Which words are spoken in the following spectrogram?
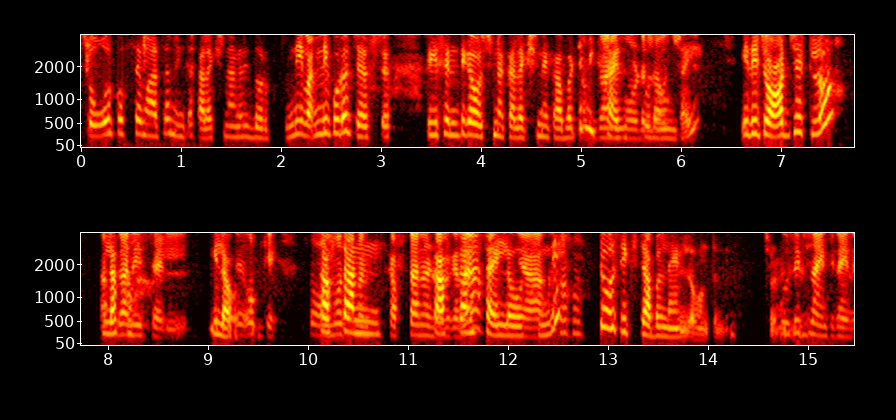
స్టోర్కి వస్తే మాత్రం ఇంకా కలెక్షన్ అనేది దొరుకుతుంది. ఇవన్నీ కూడా జస్ట్ రీసెంట్గా వచ్చిన కలెక్షనే కాబట్టి మీకు సైజెస్ కూడా ఉంటాయి. ఇది జార్జెట్లో ఇలా వస్తుంది. కఫ్తాన్- కఫ్తాన్ స్టైల్లో వస్తుంది. టూ సిక్స్ డబల్ నైన్లో ఉంటుంది. టూ చూడండి six ninety nine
